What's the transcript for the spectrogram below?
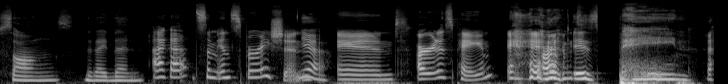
songs that I then. I got some inspiration. Yeah. And art is pain. And Art is pain.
